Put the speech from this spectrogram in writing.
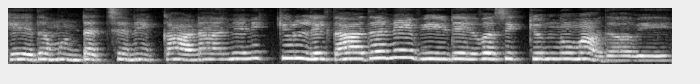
ഖേദമുണ്ടച്ഛനെ കാണാൻ എനിക്കുള്ളിൽ താതനെ വീടെ വസിക്കുന്നു മാതാവേ.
